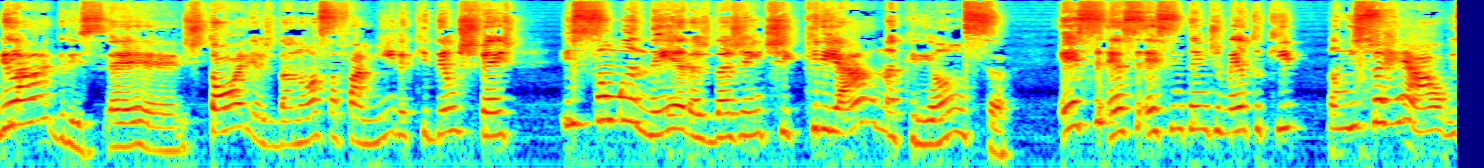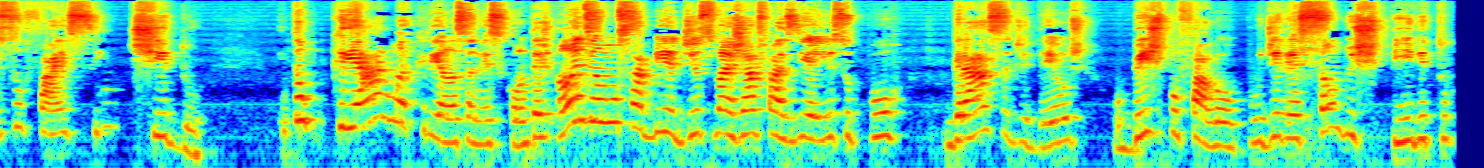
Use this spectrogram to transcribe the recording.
milagres, é, histórias da nossa família que Deus fez. E são maneiras da gente criar na criança esse, esse, esse entendimento que não, isso é real, isso faz sentido. Então, criar uma criança nesse contexto, antes eu não sabia disso, mas já fazia isso por graça de Deus, o bispo falou, por direção do Espírito.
